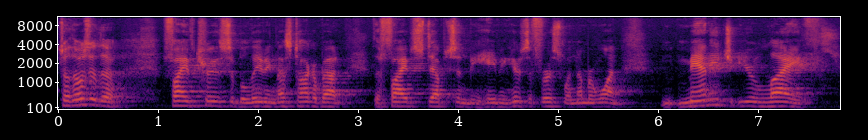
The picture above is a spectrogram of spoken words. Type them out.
so, those are the five truths of believing. Let's talk about the five steps in behaving. Here's the first one. Number one, manage your life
